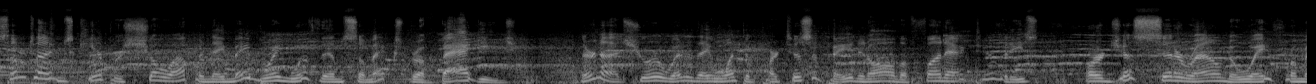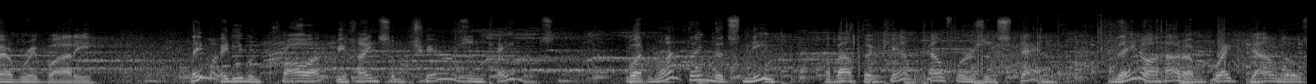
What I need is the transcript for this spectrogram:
Sometimes campers show up and they may bring with them some extra baggage. They're not sure whether they want to participate in all the fun activities or just sit around away from everybody. They might even crawl up behind some chairs and tables. But one thing that's neat about the camp counselors and staff, they know how to break down those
